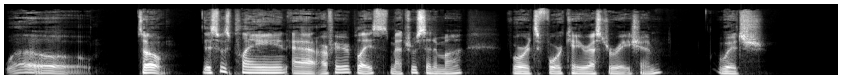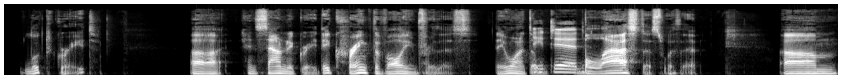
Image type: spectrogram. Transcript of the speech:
Whoa. So, this was playing at our favorite place, Metro Cinema, for its 4K restoration, which looked great uh, and sounded great. They cranked the volume for this. They wanted to They did. blast us with it. Um,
